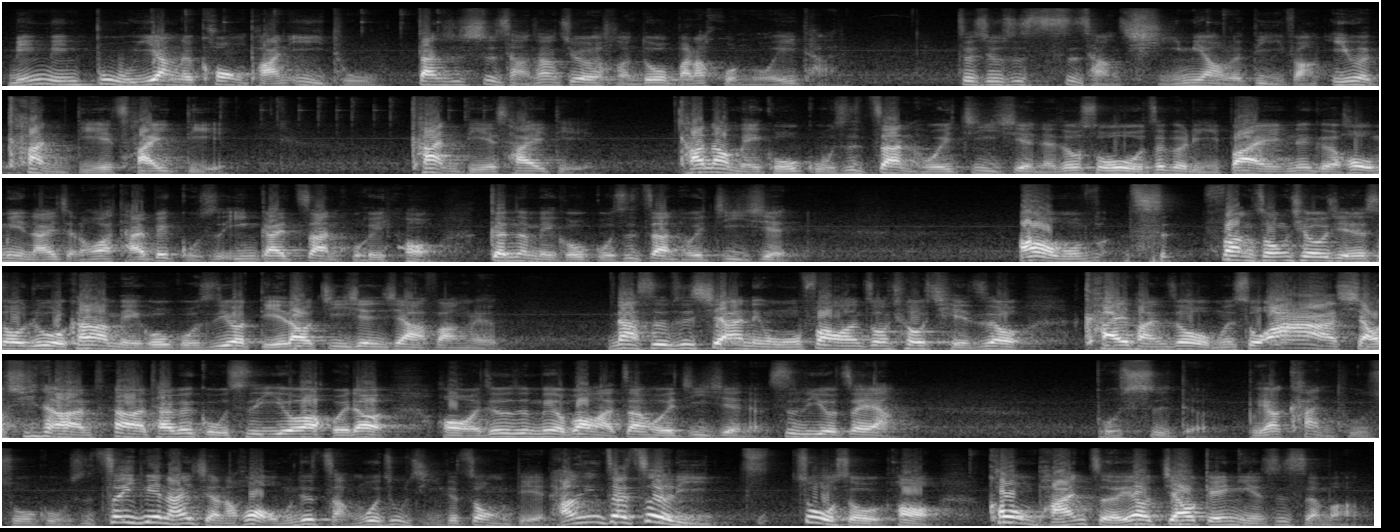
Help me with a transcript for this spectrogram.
明明不一样的控盘意图，但是市场上就有很多把它混为一谈，这就是市场奇妙的地方，因为看跌猜跌，看跌猜跌。看到美国股市站回季线的，都说我这个礼拜那个后面来讲的话，台北股市应该站回哦，跟着美国股市站回季线。啊，我们放中秋节的时候，如果看到美国股市又跌到季线下方了，那是不是下一年我们放完中秋节之后开盘之后，我们说啊，小心啊，那台北股市又要回到哦，就是没有办法站回季线了，是不是又这样？不是的，不要看图说故事。这一边来讲的话，我们就掌握住几个重点。行情在这里做手哈，控盘者要教给你的是什么？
